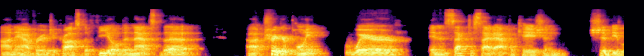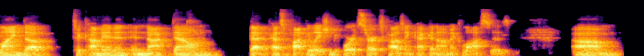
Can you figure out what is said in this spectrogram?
on average across the field. And that's the uh, trigger point where an insecticide application should be lined up to come in and, and knock down that pest population before it starts causing economic losses. Um,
